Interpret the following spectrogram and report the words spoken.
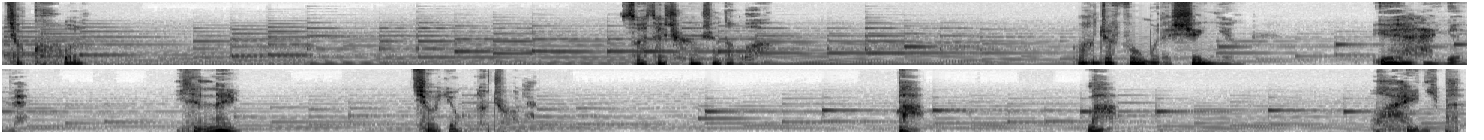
就哭了。坐在车上的我，望着父母的身影越来越远，眼泪就涌了出来。爸妈，我爱你们。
